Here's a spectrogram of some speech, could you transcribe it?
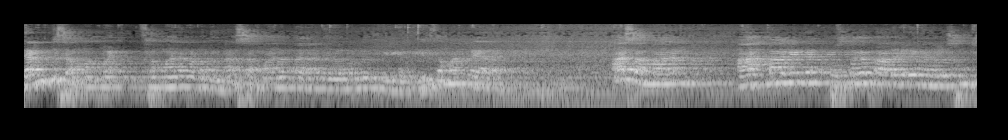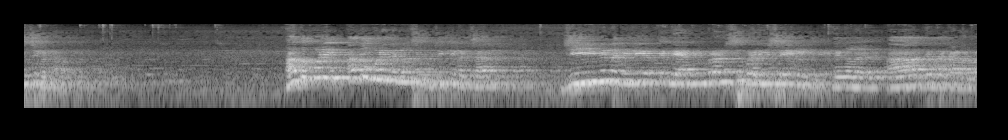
രണ്ട് സമ്മാന സമ്മാനം കൊണ്ടുവന്നിട്ടുണ്ട് ആ സമ്മാനത്താണ് നിങ്ങൾ പ്രതിനിധീകരിക്കണം ഇത് സമ്മാനം വേറെ ആ സമ്മാനം ആത്മാവിന്റെ പുസ്തക താളുകളിൽ നിങ്ങൾ സൂക്ഷിച്ചു വെക്കണം. അതുകൂടി അതുകൂടി നിങ്ങൾ സൂക്ഷിച്ചു വെച്ചാൽ ജീവിത വിജയത്തിന്റെ എൻട്രൻസ് പരീക്ഷയിൽ നിങ്ങൾ ആദ്യത്തെ കടമ്പ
